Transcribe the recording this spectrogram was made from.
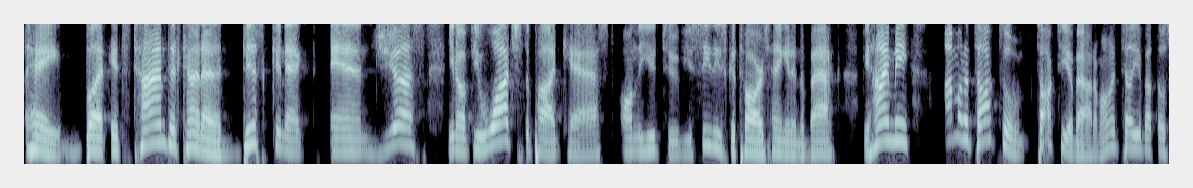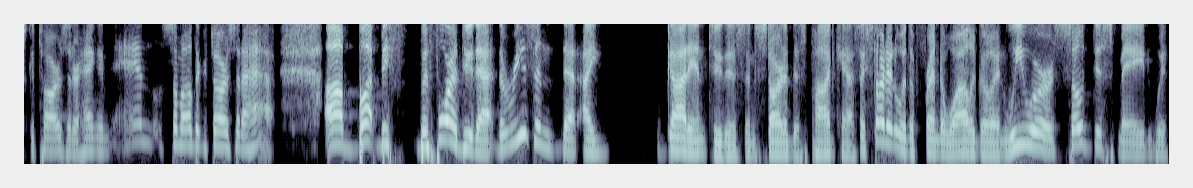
Hey, but it's time to kind of disconnect and just you know if you watch the podcast on the youtube you see these guitars hanging in the back behind me i'm going to talk to them talk to you about them i'm going to tell you about those guitars that are hanging and some other guitars that i have. Uh, but bef- before i do that the reason that i got into this and started this podcast. I started with a friend a while ago and we were so dismayed with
